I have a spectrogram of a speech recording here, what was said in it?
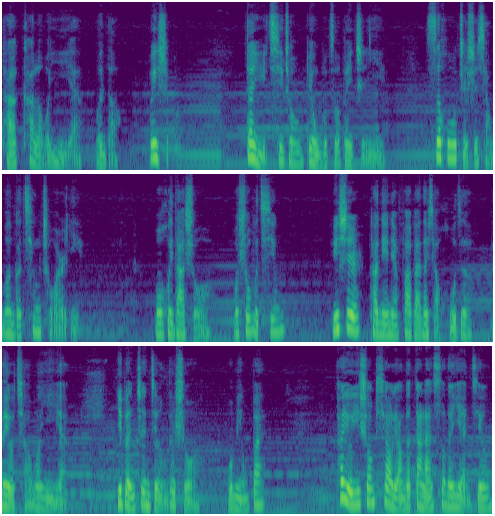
他看了我一眼，问道：“为什么？”但语气中并无责备之意。似乎只是想问个清楚而已。我回答说：“我说不清。”于是他捻捻发白的小胡子，没有瞧我一眼，一本正经地说：“我明白。”她有一双漂亮的淡蓝色的眼睛，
